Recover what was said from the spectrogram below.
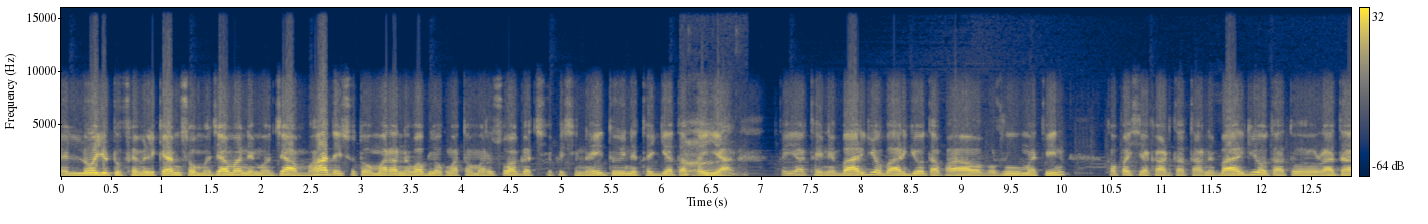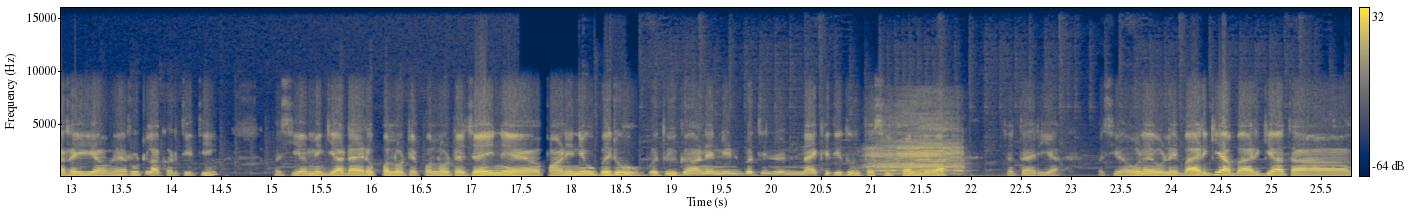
હેલો યુટ્યુબ ફેમિલી કેમ છો? મજામાં ને મજામાં? દઈશું તો અમારા નવા બ્લોગમાં તમારું સ્વાગત છે. પછી નહીં ધોઈને થઈ ગયા હતા તૈયાર. તૈયાર થઈને બહાર ગયો. બહાર ગયો હતા રૂમાંથી કપાસિયા કાઢતા હતા અને બહાર ગયો હતા તો રાધા રહી અમે રોટલા કરતી હતી પછી અમે ગયા ડાયરેક્ટ પલોટે. પલોટે જઈને પાણીને એવું ભર્યું. બધું ગાને નીંદ બધી નાખી દીધું ને પછી ફળ લેવા જતા રહ્યા. પછી હવળે હવળે બહાર ગયા. બહાર ગયા તા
